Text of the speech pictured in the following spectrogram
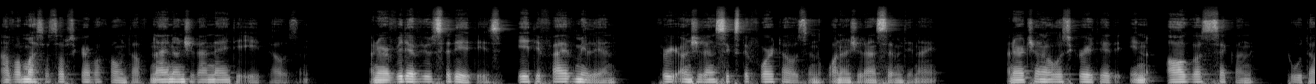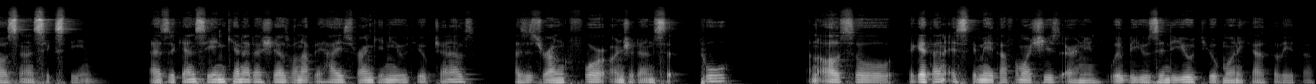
and have a massive subscriber count of 998,000. And her video views to date is 85 million 364,179 and our channel was created in August 2nd, 2016. As you can see in Canada, she has one of the highest ranking YouTube channels as it's ranked 402 and also to get an estimate of how much she's earning, we'll be using the YouTube money calculator.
